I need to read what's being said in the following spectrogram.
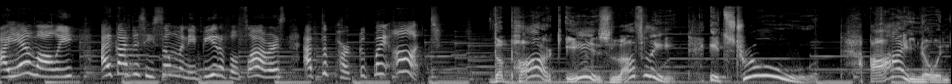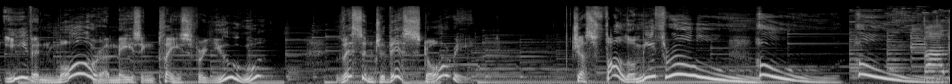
I am Ollie. I got to see so many beautiful flowers at the park with my aunt. The park is lovely. It's true. I know an even more amazing place for you. Listen to this story. Just follow me through. Ho! Ho! Follow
